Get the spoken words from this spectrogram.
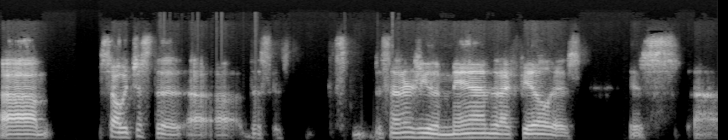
um, so it's just the uh, uh, this this energy of the man that i feel is is uh,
